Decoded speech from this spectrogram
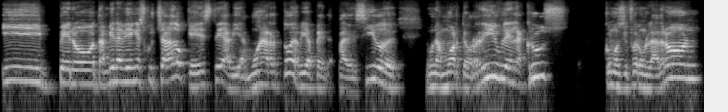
Y, pero también habían escuchado que éste había muerto, había padecido una muerte horrible en la cruz, como si fuera un ladrón,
